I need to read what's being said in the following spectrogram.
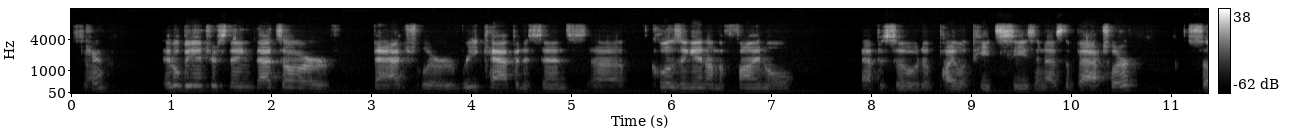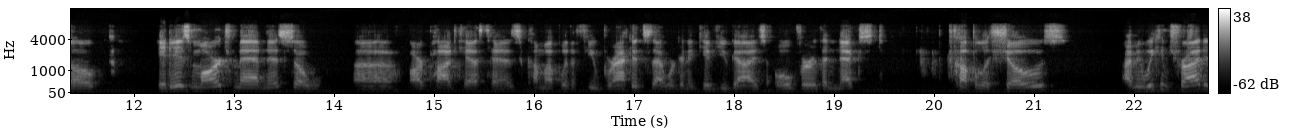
So True. It'll be interesting. That's our Bachelor recap in a sense. Uh, closing in on the final episode of Pilot Pete's season as The Bachelor. So it is March Madness. So uh, our podcast has come up with a few brackets that we're going to give you guys over the next couple of shows. I mean, we can try to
